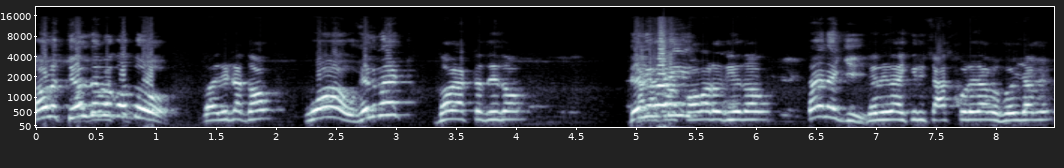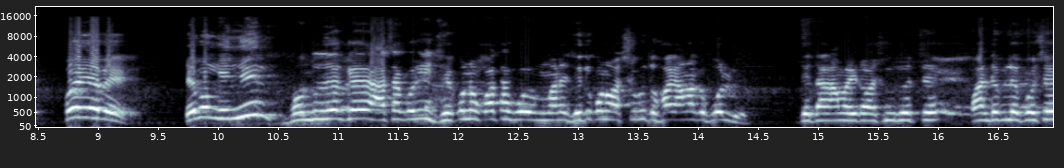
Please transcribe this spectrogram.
তাহলে তেল দেবে কত? দশ লিটার দাও। ওয়াও হেলমেট দাও একটা দিয়ে দাও। ডেলিভারি কভারও দিয়ে দাও। তাই নাকি? ডেলিভারি কিছু চার্জ করে যাবে হয়ে যাবে। হয়ে যাবে। এবং ইঞ্জিন বন্ধুদেরকে আশা করি যে কোনো কথা মানে যদি কোনো অসুবিধা হয় আমাকে বলবে। যে দাদা আমার এটা অসুবিধা হচ্ছে ওয়ান টেবিলে বসে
